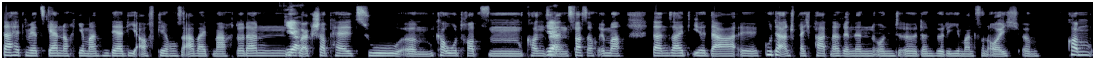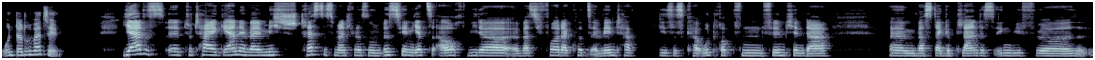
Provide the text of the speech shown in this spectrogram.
da hätten wir jetzt gern noch jemanden, der die Aufklärungsarbeit macht oder einen ja. Workshop hält zu ähm, K.O.-Tropfen, Konsens, ja. was auch immer. Dann seid ihr da äh, gute Ansprechpartnerinnen und äh, dann würde jemand von euch ähm, kommen und darüber erzählen. Ja, das äh, total gerne, weil mich stresst es manchmal so ein bisschen. Jetzt auch wieder, äh, was ich vorher da kurz erwähnt habe, dieses K.O.-Tropfen-Filmchen da, ähm, was da geplant ist, irgendwie für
